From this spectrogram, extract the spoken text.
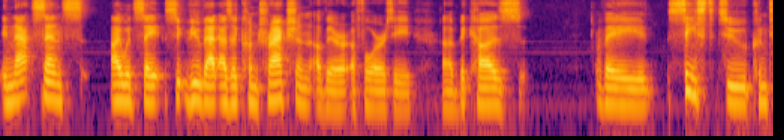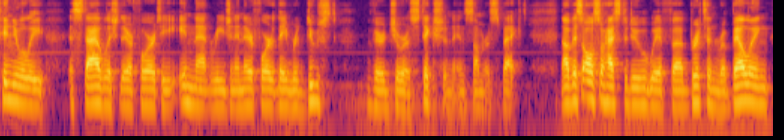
in that sense, I would say view that as a contraction of their authority uh, because they ceased to continually establish their authority in that region and therefore they reduced their jurisdiction in some respect. Now, this also has to do with uh, Britain rebelling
